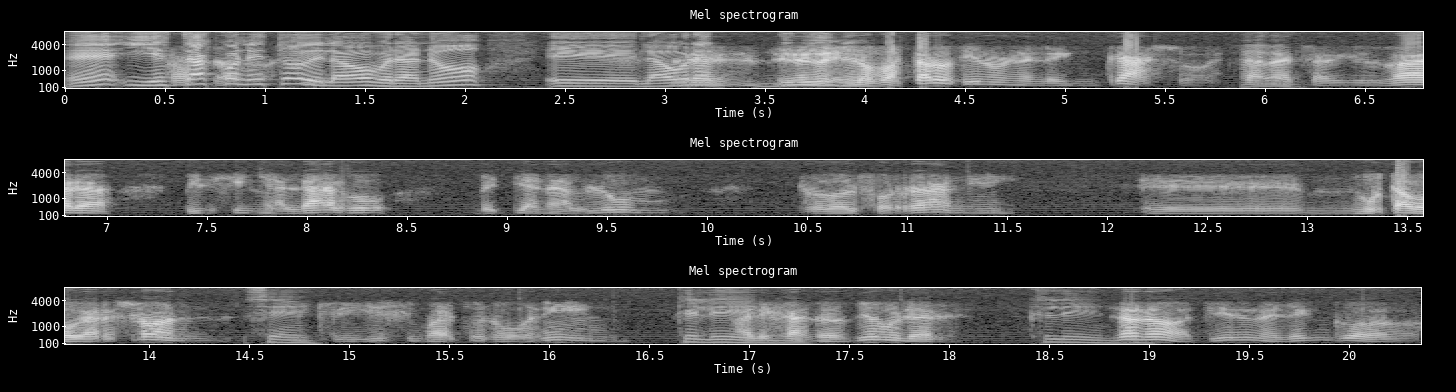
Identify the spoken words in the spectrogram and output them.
¿Eh? Y estás con esto sí. de la obra, ¿no? Eh, la obra Los Bastardos tienen un elencazo. A Está ver. Nacha Guevara, Virginia Lago, Betiana Blum, Rodolfo Rani, eh, Gustavo Garzón, Sí. mi queridísimo Arturo Bonín. Alejandro Müller. No, no, tiene un elenco...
